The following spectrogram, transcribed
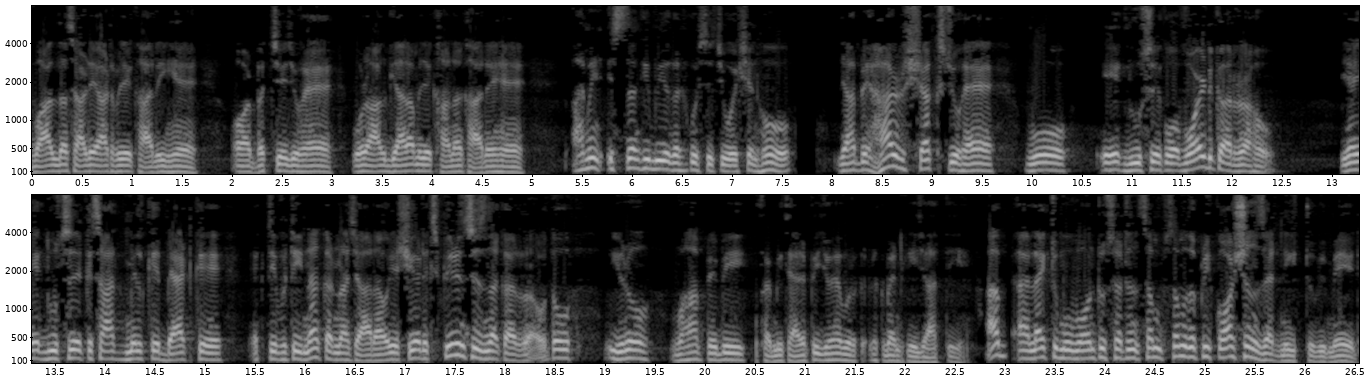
والدہ ساڑھے آٹھ بجے کھا رہی ہیں اور بچے جو ہے وہ رات گیارہ بجے کھانا کھا رہے ہیں۔ آئی I مین mean, اس طرح کی بھی اگر کوئی سچویشن ہو جہاں پہ ہر شخص جو ہے وہ ایک دوسرے کو اوائڈ کر رہا ہو یا ایک دوسرے کے ساتھ مل کے بیٹھ کے ایکٹیویٹی نہ کرنا چاہ رہا ہو یا شیئر ایکسپیرینس نہ کر رہا ہو تو یو نو وہاں پہ بھی فیملی تھراپی جو ہے وہ ریکمینڈ کی جاتی ہے۔ اب I like to move on to certain some of the precautions that need to be made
